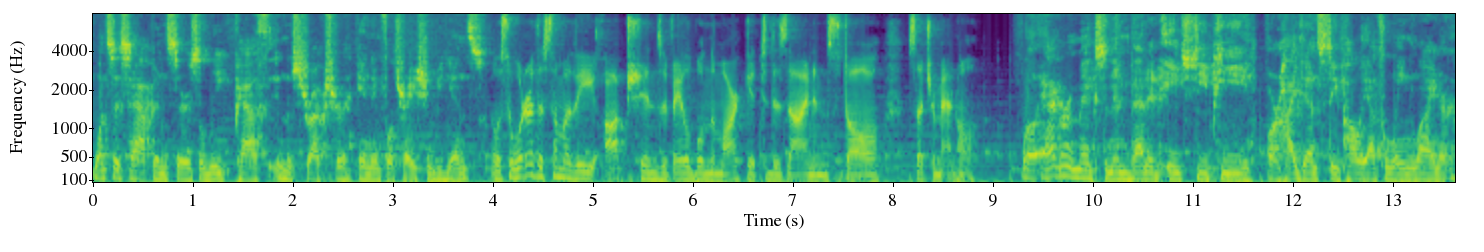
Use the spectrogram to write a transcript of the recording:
Once this happens, there's a leak path in the structure and infiltration begins. Well, so, what are the, some of the options available in the market to design and install such a manhole? Well, Agru makes an embedded HDP or high density polyethylene liner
